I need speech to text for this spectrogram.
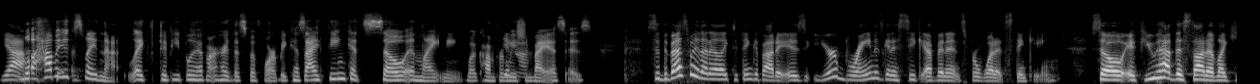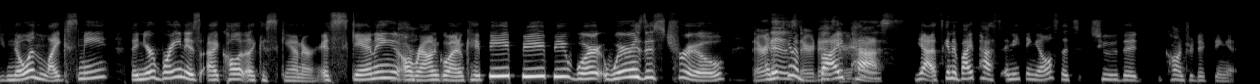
Yeah. Well, how about you explain that, like to people who haven't heard this before? Because I think it's so enlightening what confirmation yeah. bias is. So, the best way that I like to think about it is your brain is going to seek evidence for what it's thinking. So, if you have this thought of like, no one likes me, then your brain is, I call it like a scanner. It's scanning around, going, okay, beep, beep, beep, where, where is this true? There it and is, It's going to bypass. Yeah, it's going to bypass anything else that's to the contradicting it.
